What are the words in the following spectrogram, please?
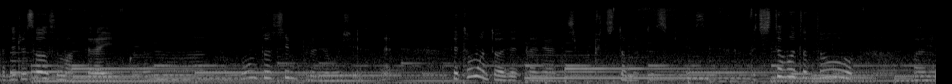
バジルソースもあったらいいのかな。ほんとシンプルで美味しいですね。でトマトは絶対ね私プチトマト好きですね。プチトマトとあの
